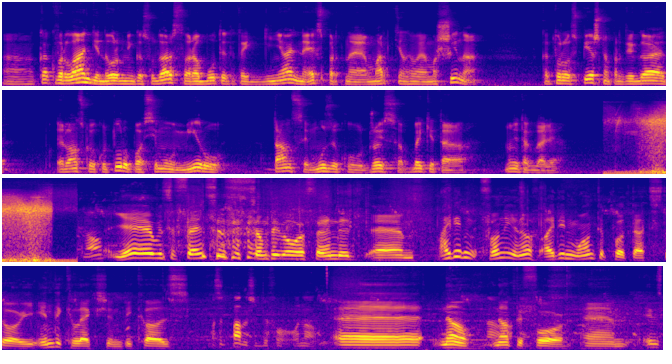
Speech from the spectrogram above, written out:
э, как в Ирландии на уровне государства работает эта гениальная экспортная маркетинговая машина, которая успешно продвигает ирландскую культуру по всему миру, танцы, музыку Джойса, Беккета, ну и так далее. No? Yeah, it was offensive. Some people were offended. Um, I didn't, funny enough, I didn't want to put that story in the collection because Was it published before or no? Uh, no, Oh, not okay. before. Um, it was.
